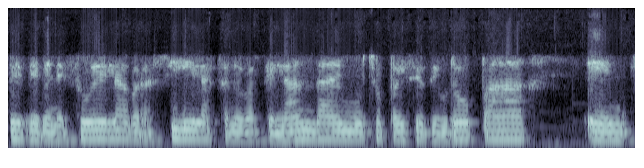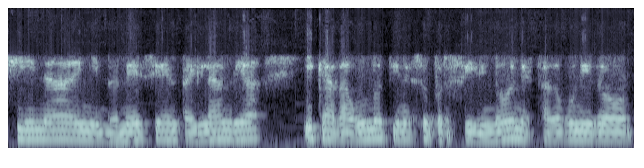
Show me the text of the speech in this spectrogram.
desde Venezuela, Brasil, hasta Nueva Zelanda, en muchos países de Europa, en China, en Indonesia, en Tailandia, y cada uno tiene su perfil, ¿no? En Estados Unidos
